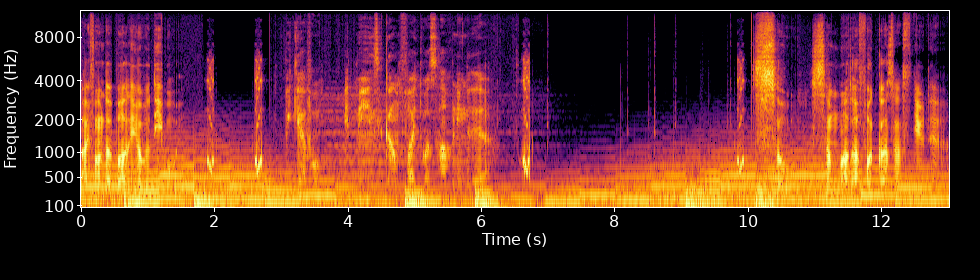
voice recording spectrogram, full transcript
I found a body of a D-boy. Be careful. It means gunfight was happening there. So, some motherfuckers are still there.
